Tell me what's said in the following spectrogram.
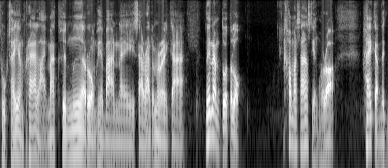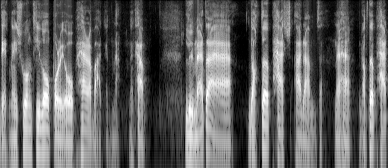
ถูกใช้อย่างแพร่หลายมากขึ้นเมื่อโรงพยาบาลในสหรัฐอเมริกา ได้นำตัวตลกเข้ามาสร้างเสียงหัวเราะให้กับเด็กๆ ในช่วงที่โรคโปลิโอแพร่ระบาดอย่างหนักนะครับ หรือแม้แต่ดร Patch Adams นะฮะดร Patch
